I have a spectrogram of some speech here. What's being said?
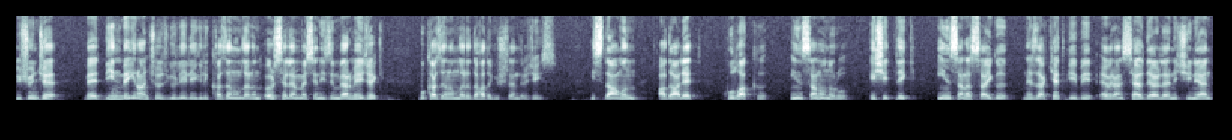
düşünce ve din ve inanç özgürlüğü ile ilgili kazanımların örselenmesine izin vermeyecek, bu kazanımları daha da güçlendireceğiz. İslam'ın adalet, kul hakkı, insan onuru, eşitlik, insana saygı, nezaket gibi evrensel değerlerini çiğneyen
